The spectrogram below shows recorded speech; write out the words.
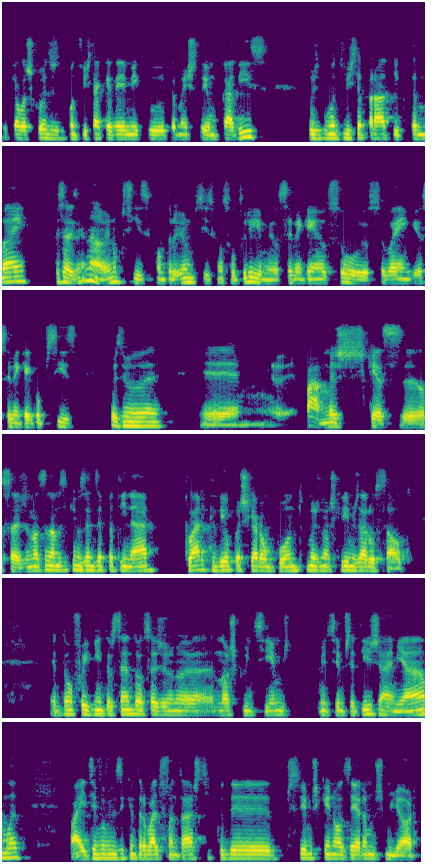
daquelas coisas, do ponto de vista académico também estudei um bocado disso, depois do ponto de vista prático também, pensar assim, não, eu não preciso, eu não preciso consultoria, eu sei bem quem eu sou, eu sei bem, eu sei bem o que é que eu preciso. Depois, é, pá, mas esquece, ou seja, nós andámos aqui uns anos a patinar, claro que deu para chegar a um ponto, mas nós queríamos dar o salto. Então foi aqui interessante, ou seja, nós conhecíamos, conhecíamos a ti, e a Hamlet, pá, e desenvolvemos aqui um trabalho fantástico de percebermos quem nós éramos melhor.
